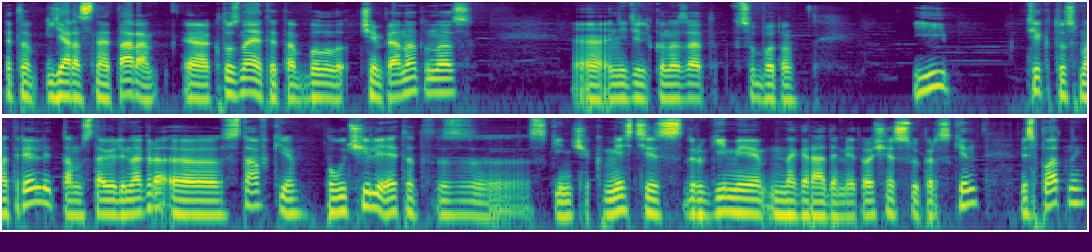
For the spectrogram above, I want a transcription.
Это яростная тара. Э, кто знает, это был чемпионат у нас э, недельку назад, в субботу. И те, кто смотрели, там ставили награ... э, ставки, получили этот скинчик вместе с другими наградами. Это вообще супер скин. Бесплатный.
